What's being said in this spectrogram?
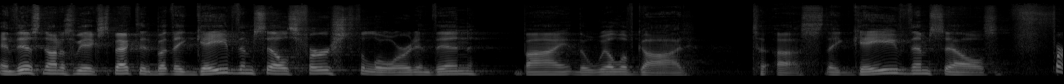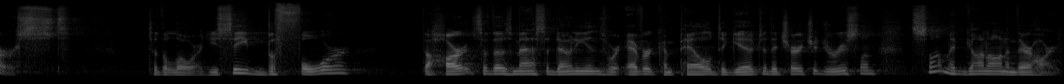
And this not as we expected, but they gave themselves first to the Lord and then by the will of God to us. They gave themselves first to the Lord. You see, before the hearts of those Macedonians were ever compelled to give to the church at Jerusalem, something had gone on in their heart.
